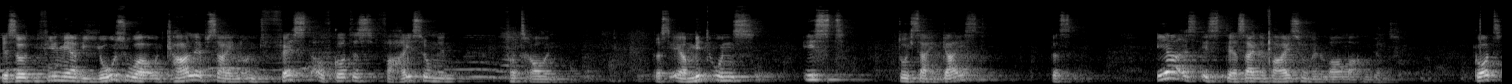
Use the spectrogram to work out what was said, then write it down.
Wir sollten vielmehr wie Josua und Kaleb sein und fest auf Gottes Verheißungen vertrauen, dass er mit uns ist durch seinen Geist, dass er es ist, der seine Verheißungen wahrmachen wird. Gott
